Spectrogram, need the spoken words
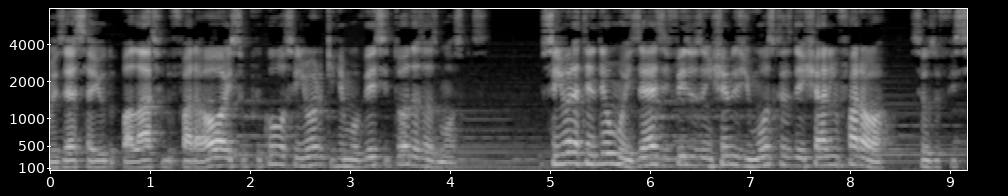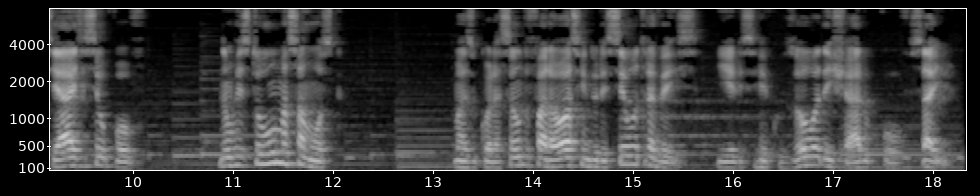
Moisés saiu do palácio do Faraó e suplicou ao Senhor que removesse todas as moscas. O Senhor atendeu Moisés e fez os enxames de moscas deixarem o Faraó, seus oficiais e seu povo. Não restou uma só mosca. Mas o coração do Faraó se endureceu outra vez, e ele se recusou a deixar o povo sair.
